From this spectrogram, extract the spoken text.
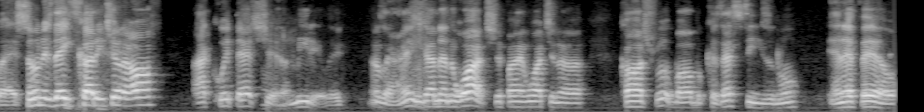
but as soon as they cut each other off, I quit that shit immediately. I was like, I ain't got nothing to watch if I ain't watching uh college football because that's seasonal. NFL,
